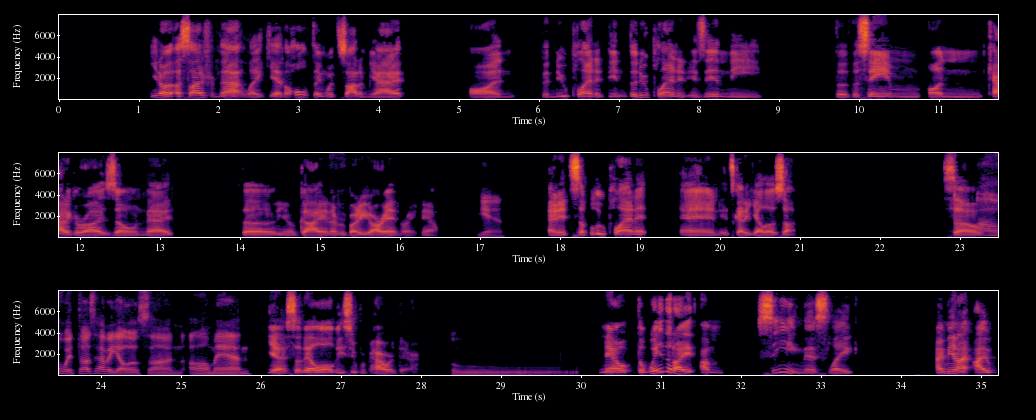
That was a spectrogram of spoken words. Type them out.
you know, aside from that, like yeah, the whole thing with Sodam Yat on the new planet, the, the new planet is in the the the same uncategorized zone that the you know guy and everybody are in right now. Yeah. And it's a blue planet, and it's got a yellow sun. So. Oh, it does have a yellow sun. Oh man. Yeah, so they'll all be super powered there. Ooh. Now, the way that I I'm seeing this, like, I mean, I I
